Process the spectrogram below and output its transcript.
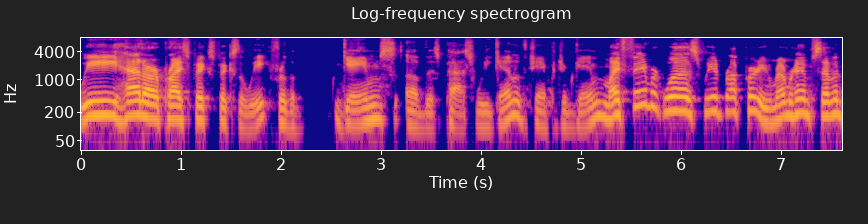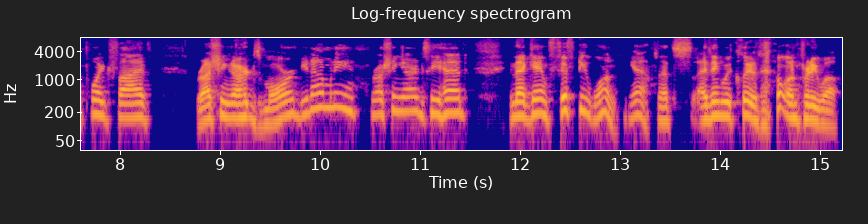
We had our Prize Picks picks of the week for the games of this past weekend with the championship game. My favorite was we had Brock Purdy. Remember him? 7.5 rushing yards more. Do you know how many rushing yards he had in that game? 51. Yeah, that's I think we cleared that one pretty well.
